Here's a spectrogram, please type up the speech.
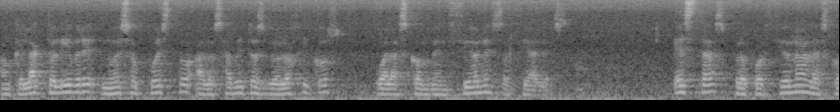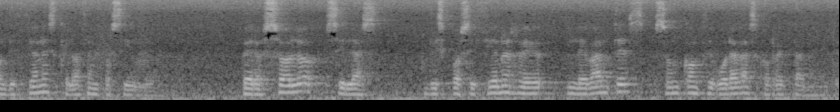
aunque el acto libre no es opuesto a los hábitos biológicos o a las convenciones sociales. Estas proporcionan las condiciones que lo hacen posible, pero sólo si las disposiciones relevantes son configuradas correctamente.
